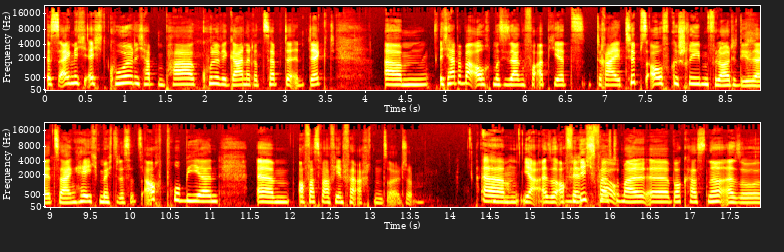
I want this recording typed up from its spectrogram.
Ist eigentlich echt cool. Ich habe ein paar coole vegane Rezepte entdeckt. Ähm, ich habe aber auch, muss ich sagen, vorab jetzt drei Tipps aufgeschrieben für Leute, die da jetzt sagen, hey, ich möchte das jetzt auch probieren, ähm, auf was man auf jeden Fall achten sollte. Ähm, ja, also auch für Let's dich, falls go. du mal äh, Bock hast, ne? Also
